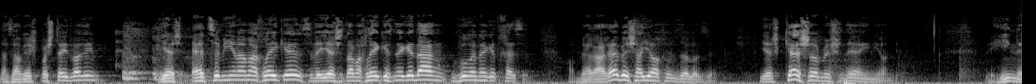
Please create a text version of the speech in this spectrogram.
אז יש פה שתי דברים. יש עצם עניין המחלקס, ויש את המחלקס נגד ארון, גבורה נגד חסד. אומר הרבה שהיוחים זה לא זה. יש קשר בשני העניונים. והנה,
